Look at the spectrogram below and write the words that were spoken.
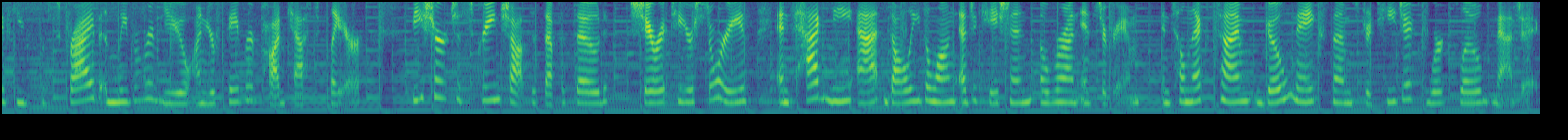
if you'd subscribe and leave a review on your favorite podcast player. Be sure to screenshot this episode, share it to your stories, and tag me at Dolly DeLong Education over on Instagram. Until next time, go make some strategic workflow magic.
